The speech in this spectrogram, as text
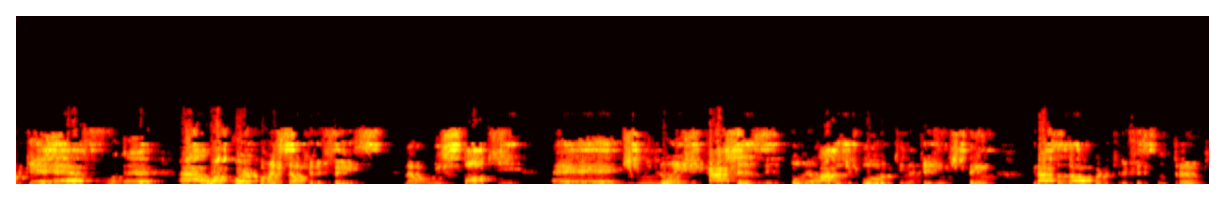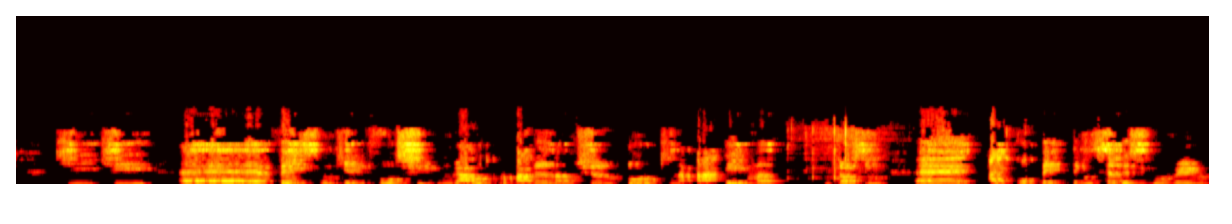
porque é, é, é, o acordo comercial que ele fez, né, o estoque é, é, de milhões de caixas e toneladas de cloroquina que a gente tem, graças ao acordo que ele fez com Trump, que, que é, fez com que ele fosse um garoto propaganda anunciando cloroquina para EMA. Então, assim, a incompetência desse governo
